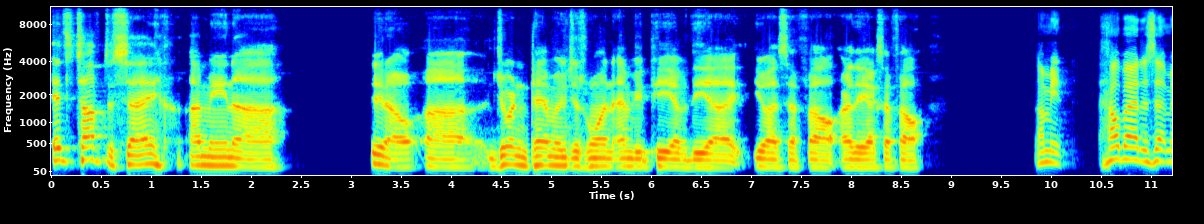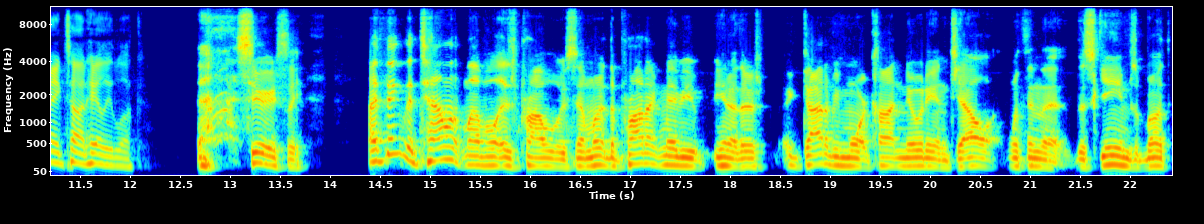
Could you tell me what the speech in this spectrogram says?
It's tough to say. I mean, uh, you know, uh, Jordan Ta'amu just won MVP of the uh, USFL or the XFL. I mean, how bad does that make Todd Haley look? Seriously, I think the talent level is probably similar. The product, maybe you know, there's got to be more continuity and gel within the the schemes, both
